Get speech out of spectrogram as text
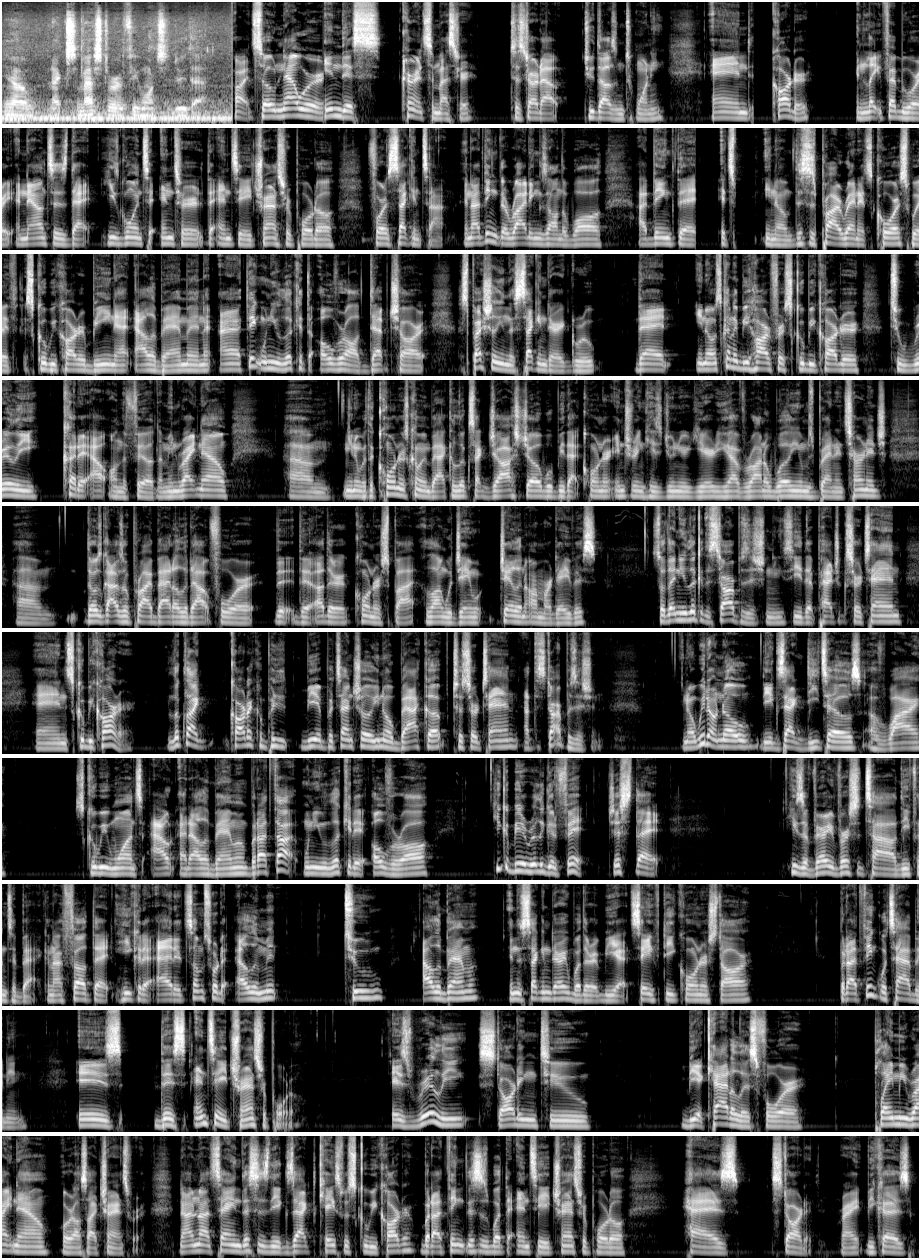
you know, next semester if he wants to do that. All right. So now we're in this current semester to start out 2020, and Carter in late February announces that he's going to enter the NCAA transfer portal for a second time. And I think the writing's on the wall. I think that it's you know, this has probably ran its course with Scooby Carter being at Alabama. And I think when you look at the overall depth chart, especially in the secondary group, that, you know, it's going to be hard for Scooby Carter to really cut it out on the field. I mean, right now, um, you know, with the corners coming back, it looks like Josh Jobe will be that corner entering his junior year. You have Ronald Williams, Brandon Turnage. Um, those guys will probably battle it out for the, the other corner spot, along with Jalen Armour Davis. So then you look at the star position, you see that Patrick Surtain and Scooby Carter. Looked like Carter could be a potential, you know, backup to Surtain at the star position. You know, we don't know the exact details of why Scooby wants out at Alabama, but I thought when you look at it overall, he could be a really good fit. Just that he's a very versatile defensive back, and I felt that he could have added some sort of element to Alabama in the secondary, whether it be at safety, corner, star. But I think what's happening is this NCAA transfer portal is really starting to be a catalyst for play me right now or else I transfer. Now, I'm not saying this is the exact case with Scooby Carter, but I think this is what the NCAA transfer portal has started, right? Because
